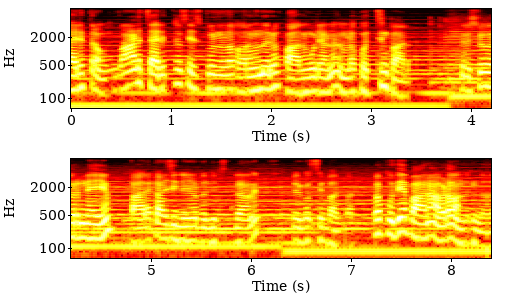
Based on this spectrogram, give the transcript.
ചരിത്രം. ഒരുപാട് ചരിത്ര ശേഷിപ്പുകൾ ഉറങ്ങുന്ന ഒരു പാലം കൂടിയാണ് നമ്മുടെ കൊച്ചിൻ പാലം. തൃശ്ശൂരിനെയും പാലക്കാട് ജില്ലയെയും ബന്ധിപ്പിച്ചിട്ടാണ് ഒരു കൊച്ചിൻ പാലം. അപ്പോൾ പുതിയ പാലം അവിടെ വന്നിട്ടുണ്ട്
